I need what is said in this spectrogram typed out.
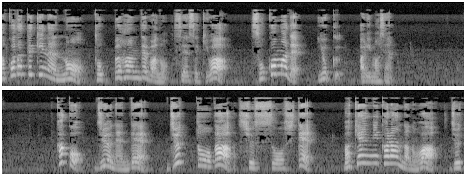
函館記念のトップハンデ馬の成績はそこまで良くありません。過去10年で10頭が出走して馬券に絡んだのは10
